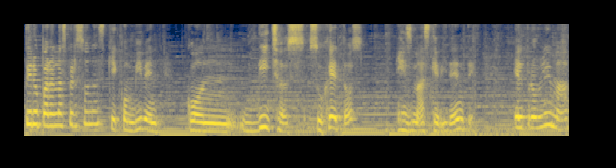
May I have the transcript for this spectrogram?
Pero para las personas que conviven con dichos sujetos es más que evidente. El problema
